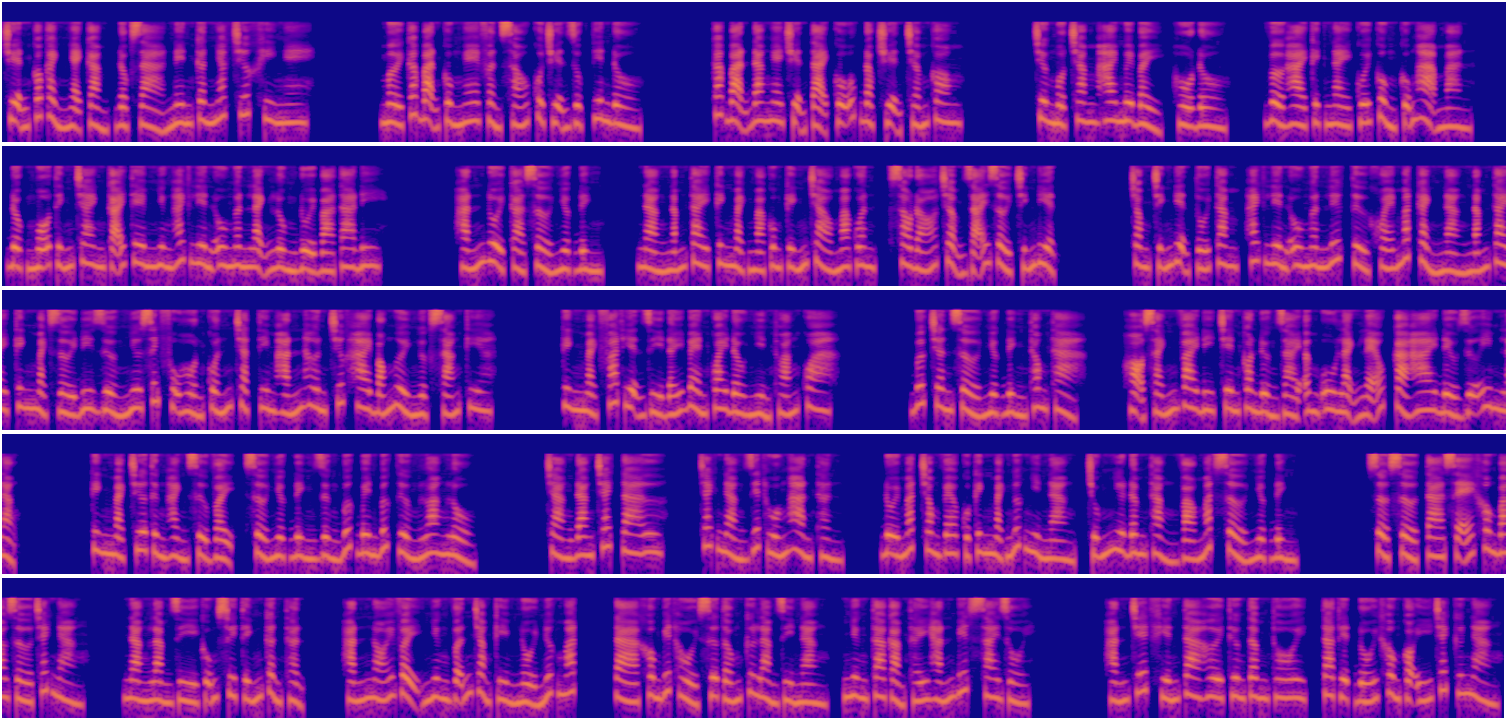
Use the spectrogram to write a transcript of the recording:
Chuyện có cảnh nhạy cảm, độc giả nên cân nhắc trước khi nghe. Mời các bạn cùng nghe phần 6 của truyện Dục Tiên Đồ. Các bạn đang nghe truyện tại cỗ đọc chuyện.com. Trường 127, Hồ Đồ. Vở hài kịch này cuối cùng cũng hạ màn. Độc mỗ tính tranh cãi thêm nhưng hách liên u ngân lạnh lùng đuổi bà ta đi. Hắn đuổi cả sở nhược đình. Nàng nắm tay kinh mạch mà cung kính chào ma quân, sau đó chậm rãi rời chính điện. Trong chính điện tối tăm, hách liên u ngân liếc từ khóe mắt cảnh nàng nắm tay kinh mạch rời đi giường như xích phụ hồn quấn chặt tim hắn hơn trước hai bóng người ngược sáng kia. Kinh mạch phát hiện gì đấy bèn quay đầu nhìn thoáng qua. Bước chân sở nhược đình thong thả. Họ sánh vai đi trên con đường dài âm u lạnh lẽo, cả hai đều giữ im lặng. Kinh mạch chưa từng hành xử vậy, sở nhược đình dừng bước bên bức tường loang lổ. Chàng đang trách ta ư, trách nàng giết huống hàn thần đôi mắt trong veo của kinh mạch ngước nhìn nàng, chúng như đâm thẳng vào mắt sở nhược đình. Sở sở ta sẽ không bao giờ trách nàng, nàng làm gì cũng suy tính cẩn thận. Hắn nói vậy nhưng vẫn chẳng kìm nổi nước mắt, ta không biết hồi xưa tống cứ làm gì nàng, nhưng ta cảm thấy hắn biết sai rồi. Hắn chết khiến ta hơi thương tâm thôi, ta tuyệt đối không có ý trách cứ nàng.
